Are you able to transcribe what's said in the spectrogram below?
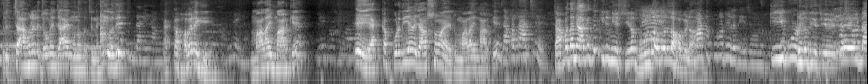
একটু চা হলে না জমে যায় মনে হচ্ছে নাকি বৌদি? জানি এক কাপ হবে নাকি? না। মালাই মারকে এই এক কাপ করে দিয়ে যাবে যাওয়ার সময় একটু মালাই মারকে চা পাতা আছে? চা পাতা আমি আগের দিন কিনে নিয়ে এসেছি এরকম ভুলভাল বললে হবে না। মা তো পুরো ঢেলে দিয়েছে মনে কি পুরো ঢেলে দিয়েছে? এই করো না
